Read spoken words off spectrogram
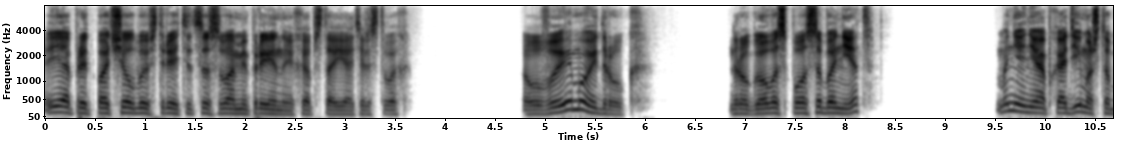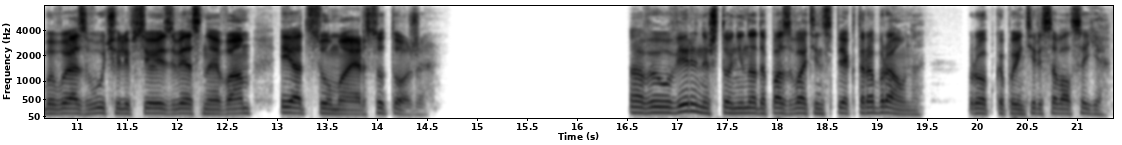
я предпочел бы встретиться с вами при иных обстоятельствах. Увы, мой друг, другого способа нет. Мне необходимо, чтобы вы озвучили все известное вам и отцу Майерсу тоже. «А вы уверены, что не надо позвать инспектора Брауна?» — робко поинтересовался я.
